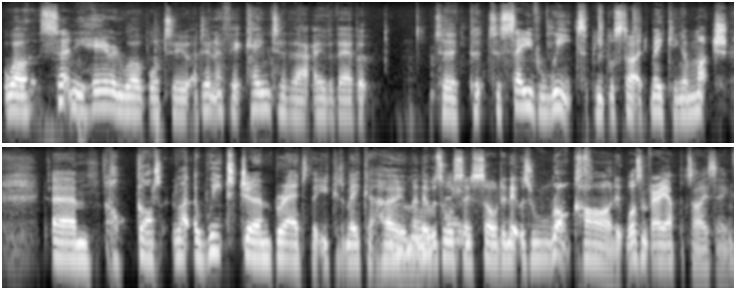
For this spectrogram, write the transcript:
well, certainly here in World War Two, I don't know if it came to that over there, but to to save wheat, people started making a much, um, oh god, like a wheat germ bread that you could make at home, and it was also sold, and it was rock hard. It wasn't very appetizing,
